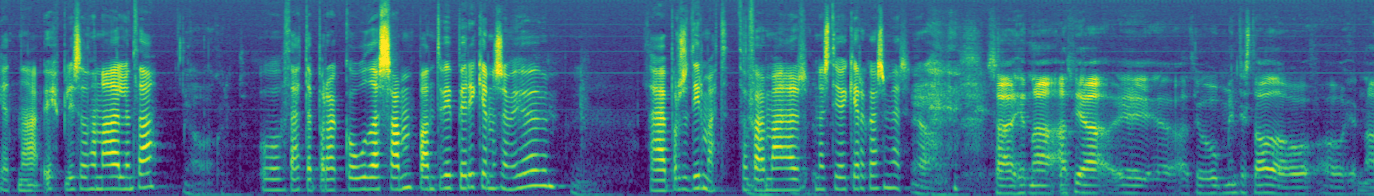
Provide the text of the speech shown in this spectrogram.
hérna, upplýsa þann aðeilum það. Já, og þetta er bara góða samband við byrgjana sem við höfum. Það er bara svo dýrmætt. Þá fær maður næstu að gera hvað sem er. Já, það er hérna að því að, e, að þú myndist á það og, og hérna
